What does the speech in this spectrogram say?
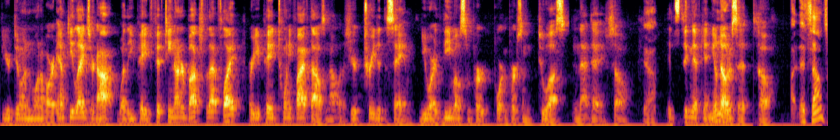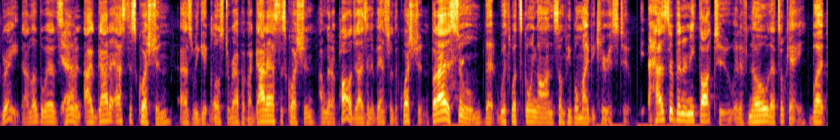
you're doing one of our empty legs or not. Whether you paid 1500 bucks for that flight or you paid $25000 you're treated the same. You are the most impor- important person to us in that day. So Yeah. it's significant. You'll notice it. So It sounds great. I love the way it's Yeah. hearing. I gotta ask this question as we get close to wrap up. I gotta ask this question. I'm gonna apologize in advance for the question, but I assume that with what's going on, some people might be curious too. Has there been any thought to, and if no, that's okay, but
